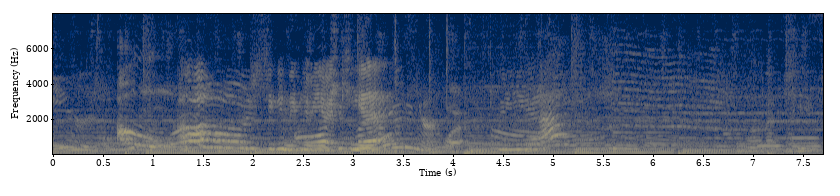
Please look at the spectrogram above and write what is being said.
ears. Oh, oh, is gonna give you a kiss? Yeah. Well, that's she's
